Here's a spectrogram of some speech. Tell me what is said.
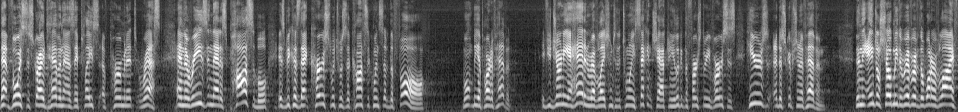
That voice described heaven as a place of permanent rest. And the reason that is possible is because that curse, which was the consequence of the fall, won't be a part of heaven. If you journey ahead in Revelation to the 22nd chapter and you look at the first three verses, here's a description of heaven. Then the angel showed me the river of the water of life,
